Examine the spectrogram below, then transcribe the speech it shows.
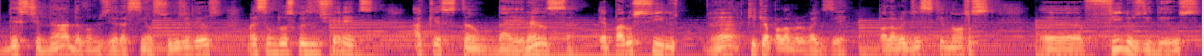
destinada, vamos dizer assim, aos filhos de Deus, mas são duas coisas diferentes. A questão da herança é para os filhos, né? O que, que a palavra vai dizer? A palavra diz que nós é, filhos de Deus,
